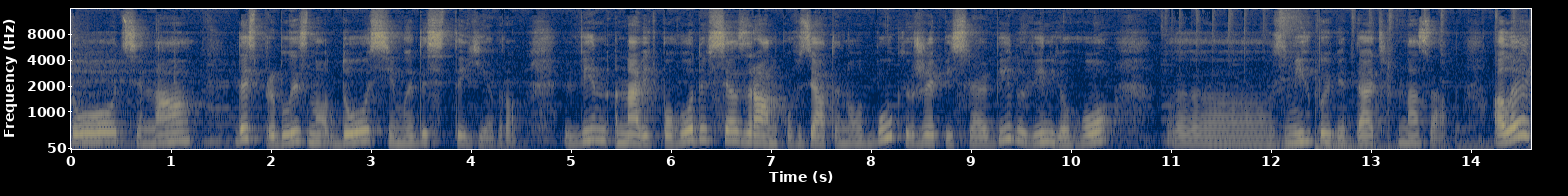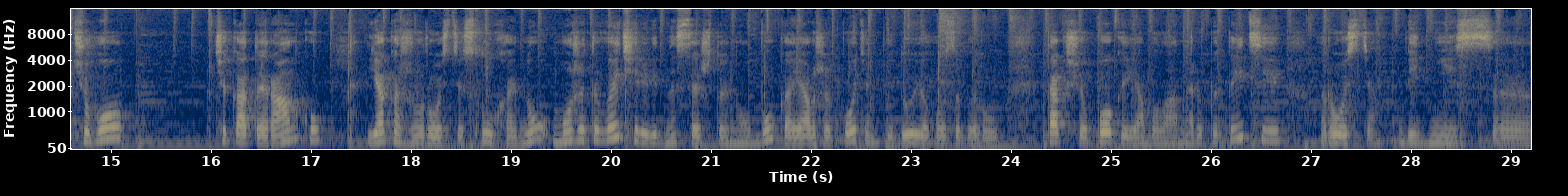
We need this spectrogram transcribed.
то ціна десь приблизно до 70 євро. Він навіть погодився зранку взяти ноутбук, і вже після обіду він його е, зміг би віддати назад. Але чого чекати ранку? Я кажу Рості, слухай, ну може ти ввечері віднесеш той ноутбук, а я вже потім піду його заберу. Так що, поки я була на репетиції, Ростя відніс е,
